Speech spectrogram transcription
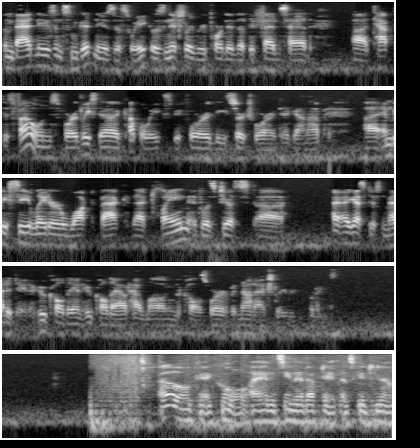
some bad news and some good news this week. It was initially reported that the feds had uh, tapped his phones for at least a couple weeks before the search warrant had gone up. Uh, NBC later walked back that claim. It was just uh, I, I guess just metadata, who called in, who called out, how long the calls were, but not actually recordings. Oh, okay, cool. I hadn't seen that update. That's good to know.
